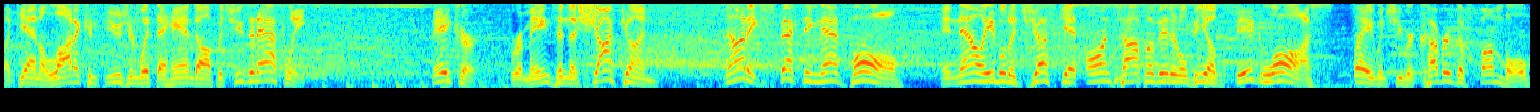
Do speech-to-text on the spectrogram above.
Again, a lot of confusion with the handoff, but she's an athlete. Baker remains in the shotgun. Not expecting that ball, and now able to just get on top of it. It'll be a big loss. Play when she recovered the fumble.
